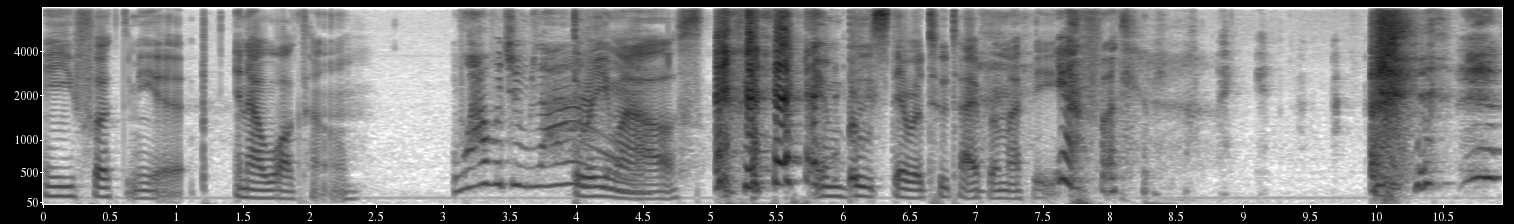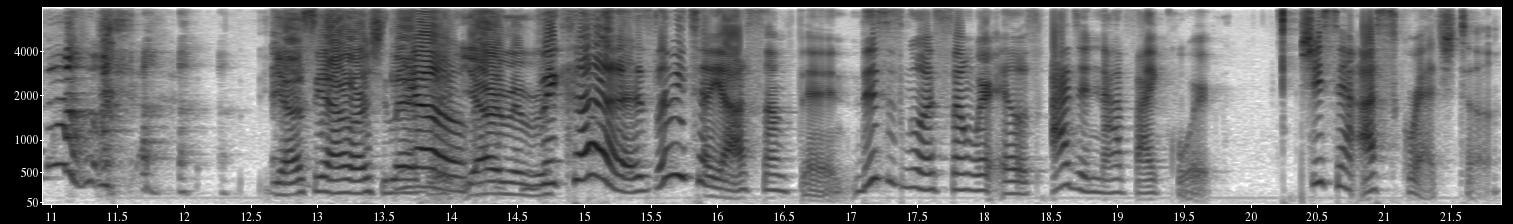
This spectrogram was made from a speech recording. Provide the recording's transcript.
and you fucked me up, and I walked home. Why would you lie? three miles in boots that were too tight for my feet. You're fucking. Y'all see how hard she laughed? Yo, Y'all remember? Because let me tell y'all something. This is going somewhere else. I did not fight court. She said I scratched her.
